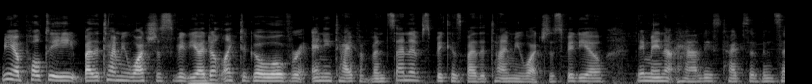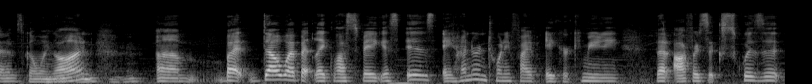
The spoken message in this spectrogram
you know, Pulte, by the time you watch this video, I don't like to go over any type of incentives because by the time you watch this video, they may not have these types of incentives going on. Um, but Del Webb at Lake Las Vegas is a 125 acre community that offers exquisite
